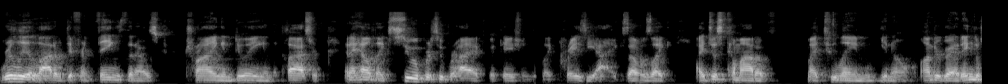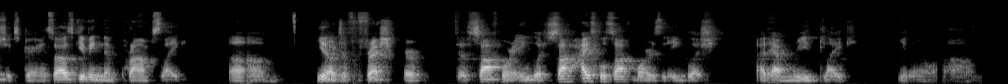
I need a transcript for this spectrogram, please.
really a lot of different things that I was trying and doing in the classroom. And I held like super, super high expectations, like crazy high. Cause I was like, I just come out of my Tulane, you know, undergrad English experience. So I was giving them prompts like, um, you know, to fresh or to sophomore English, so high school sophomores in English, I'd have them read like, you know, um,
